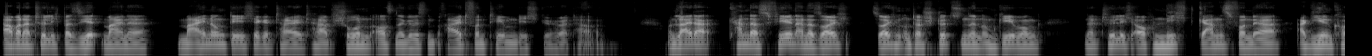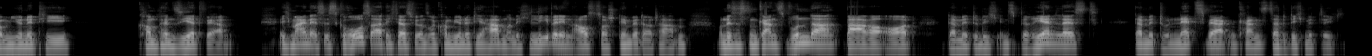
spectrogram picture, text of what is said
aber natürlich basiert meine Meinung, die ich hier geteilt habe, schon aus einer gewissen Breite von Themen, die ich gehört habe. Und leider kann das Fehlen einer solch, solchen unterstützenden Umgebung natürlich auch nicht ganz von der agilen Community kompensiert werden. Ich meine, es ist großartig, dass wir unsere Community haben und ich liebe den Austausch, den wir dort haben. Und es ist ein ganz wunderbarer Ort, damit du dich inspirieren lässt, damit du netzwerken kannst, damit du dich mit, dich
